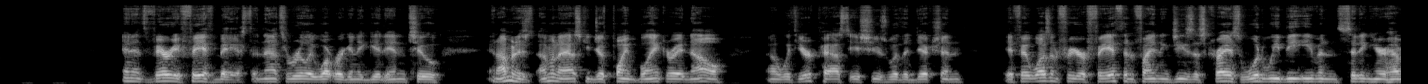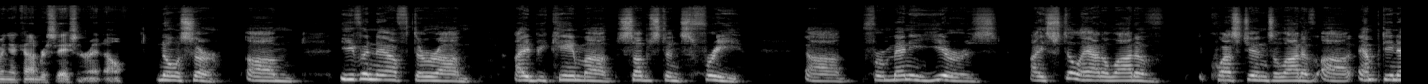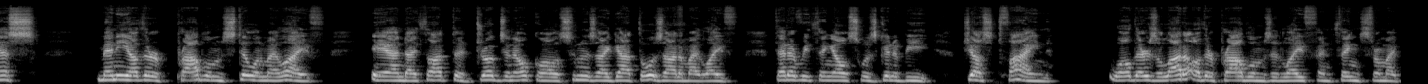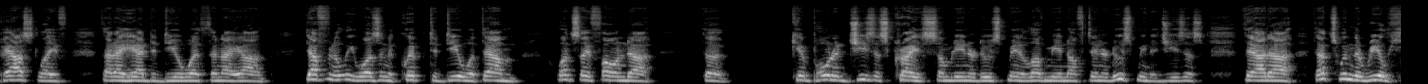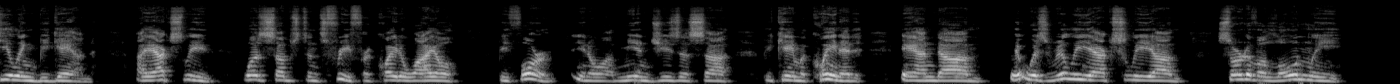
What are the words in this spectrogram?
And it's very faith based, and that's really what we're going to get into. And I'm going to I'm going to ask you just point blank right now, uh, with your past issues with addiction. If it wasn't for your faith in finding Jesus Christ, would we be even sitting here having a conversation right now? No, sir. Um, even after um, I became uh, substance free uh, for many years, I still had a lot of questions, a lot of uh, emptiness, many other problems still in my life. And I thought that drugs and alcohol, as soon as I got those out of my life, that everything else was going to be just fine. Well, there's a lot of other problems in life and things from my past life that I had to deal with. And I uh, definitely wasn't equipped to deal with them. Once I found uh, the component Jesus Christ, somebody introduced me to love me enough to introduce me to Jesus. That uh, that's when the real healing began. I actually was substance free for quite a while before you know uh, me and Jesus uh, became acquainted, and um, it was really actually um, sort of a lonely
